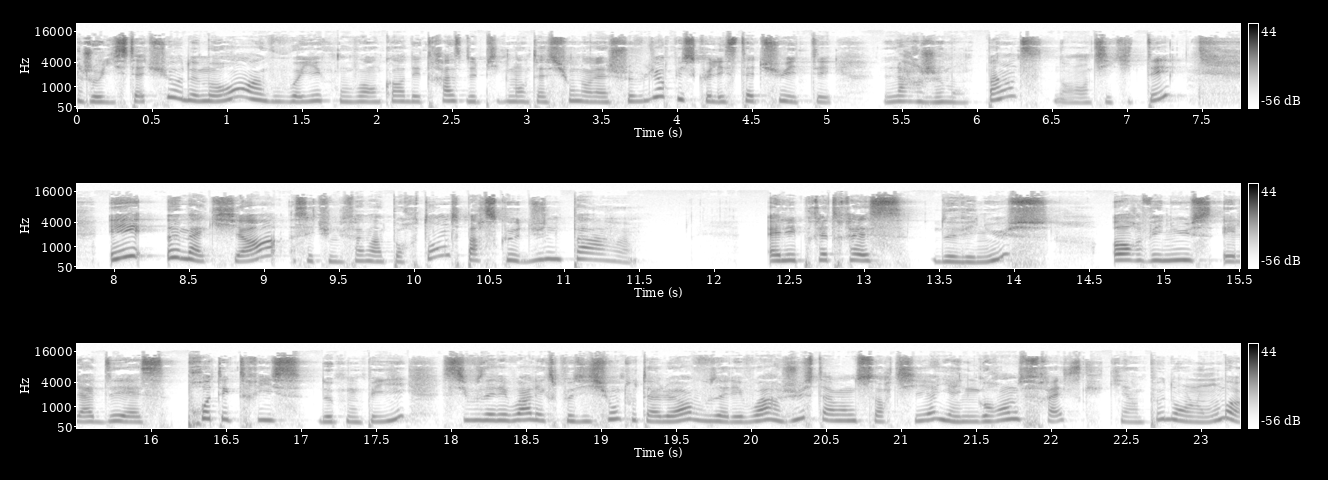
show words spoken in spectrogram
Jolie statue au demeurant, hein. vous voyez qu'on voit encore des traces de pigmentation dans la chevelure puisque les statues étaient largement peintes dans l'Antiquité. Et Eumachia, c'est une femme importante parce que d'une part, elle est prêtresse de Vénus. Or, Vénus est la déesse protectrice de Pompéi. Si vous allez voir l'exposition tout à l'heure, vous allez voir juste avant de sortir, il y a une grande fresque qui est un peu dans l'ombre,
